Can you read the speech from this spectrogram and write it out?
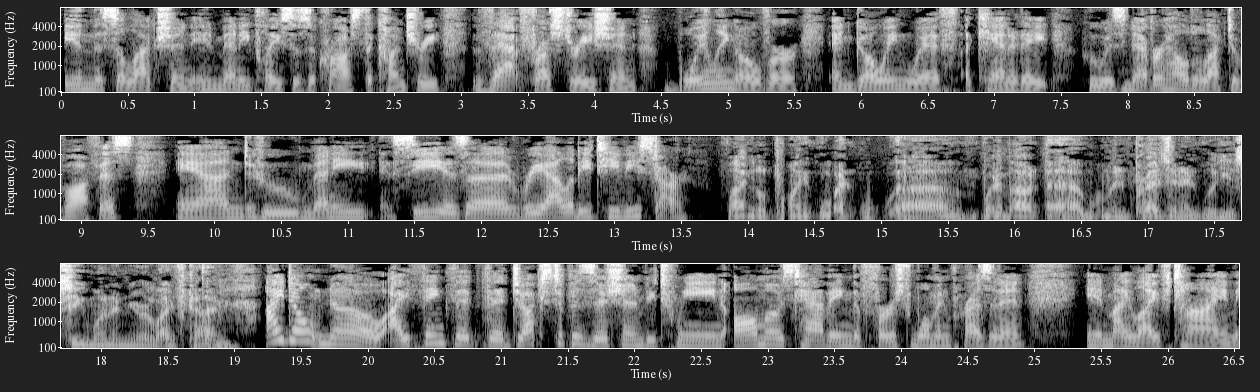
in this election in many places across the country. That frustration boiling over and going with a candidate who has never held elective office and who many see as a reality TV star. Final point. What uh, what about a woman president? Will you see one in your lifetime? I don't know. I think that the juxtaposition between almost having the first woman president in my lifetime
